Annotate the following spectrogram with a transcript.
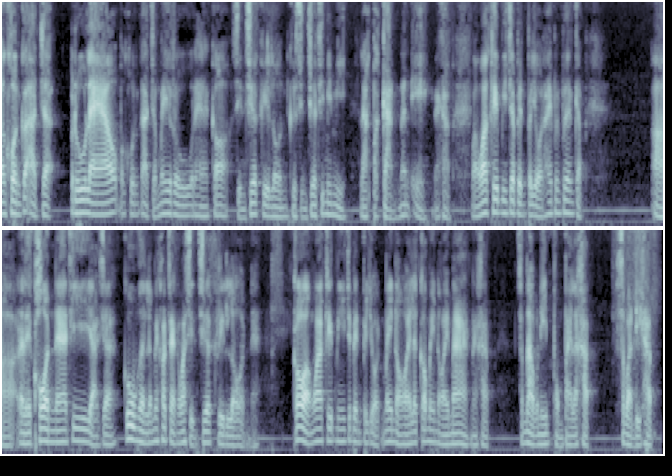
บางคนก็อาจจะ รู้แล้วบางคนก็อาจจะไม่รู้นะฮะก็สินเชื่อกรีโลนคือสินเชื่อที่ไม่มีหลักประกันนั่นเองนะครับหวังว่าคลิปนี้จะเป็นประโยชน์ให้เพื่อนๆกับอ่าหลายๆคนนะที่อยากจะกู้เงินแล้วไม่เข้าใจคำว่าสินเชื่อกรีโลนนะก็หวังว่าคลิปนี้จะเป็นประโยชน์ไม่น้อยและก็ไม่น้อยมากนะครับสำหรับวันนี้ผมไปแล้วครับ สวัสดีครับ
